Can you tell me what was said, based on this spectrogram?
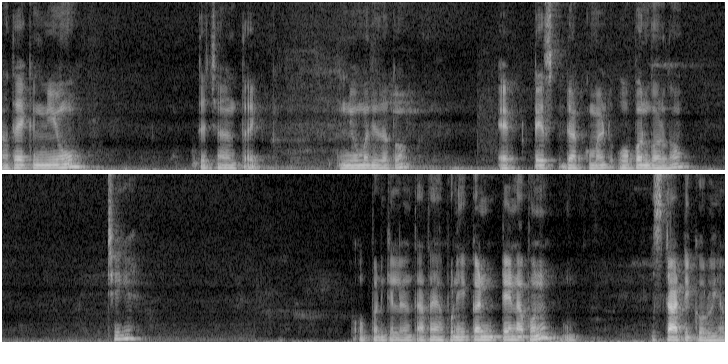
आता एक न्यू त्याच्यानंतर एक न्यूमध्ये जातो. एक टेस्ट डॉक्युमेंट ओपन करतो. ठीक आहे? ओपन केल्यानंतर आता आपण हे कंटेंट आपण स्टार्टिंग करूया.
